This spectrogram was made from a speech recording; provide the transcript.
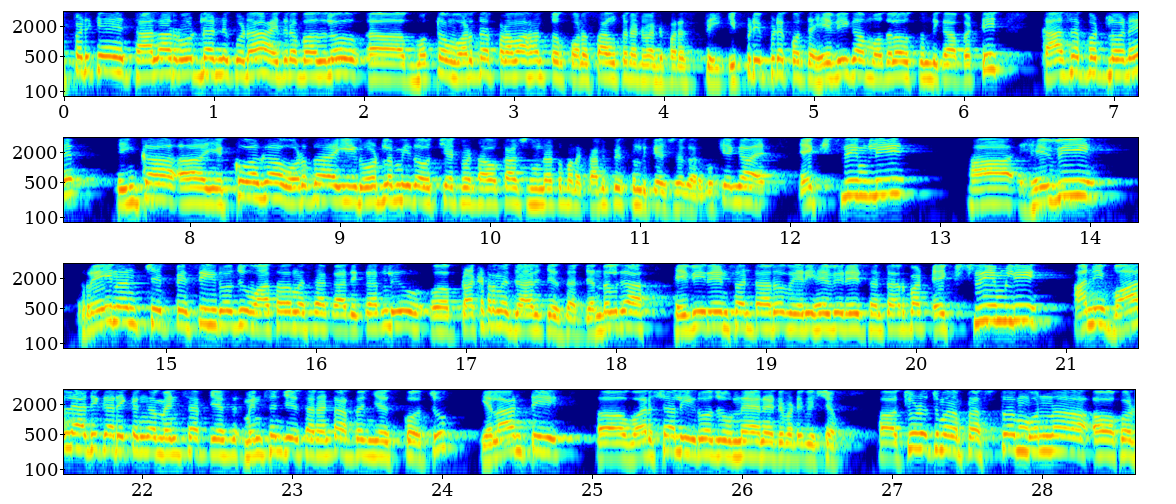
ఇప్పటికే చాలా రోడ్లన్నీ కూడా హైదరాబాద్లో మొత్తం వరద ప్రవాహంతో కొనసాగుతున్నటువంటి పరిస్థితి. ఇప్పుడిప్పుడే కొంత హెవీగా మొదలవుతుంది కాబట్టి కాసేపట్లోనే ఇంకా ఎక్కువగా వరద ఈ రోడ్ల మీద వచ్చేటువంటి అవకాశం ఉన్నట్టు మనకు కనిపిస్తుంది కేశవ్ గారు. ముఖ్యంగా ఎక్స్ట్రీమ్లీ హెవీ రెయిన్ అని చెప్పేసి ఈ రోజు వాతావరణ శాఖ అధికారులు ప్రకటన జారీ చేశారు. జనరల్గా హెవీ రెయిన్స్ అంటారు వెరీ హెవీ రెయిన్స్ అంటారు బట్ ఎక్స్ట్రీమ్లీ అని వాళ్ళే అధికారికంగా మెన్షన్ మెన్షన్ చేశారంటే అర్థం చేసుకోవచ్చు. ఎలాంటి వర్షాలు ఈ రోజు ఉన్నాయనేటువంటి విషయం. చూడొచ్చు మనం ప్రస్తుతం మొన్న ఒక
